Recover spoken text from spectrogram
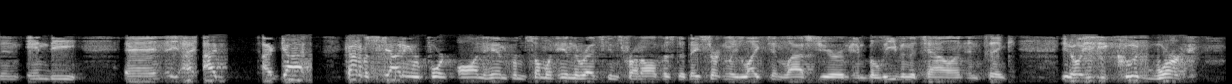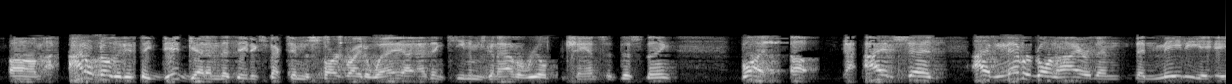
in Indy, and I, I, I got kind of a scouting report on him from someone in the Redskins front office that they certainly liked him last year and believe in the talent and think, you know, it, it could work. Um, I don't know that if they did get him, that they'd expect him to start right away. I, I think Keenum's going to have a real chance at this thing. But uh, I have said I have never gone higher than than maybe a, a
